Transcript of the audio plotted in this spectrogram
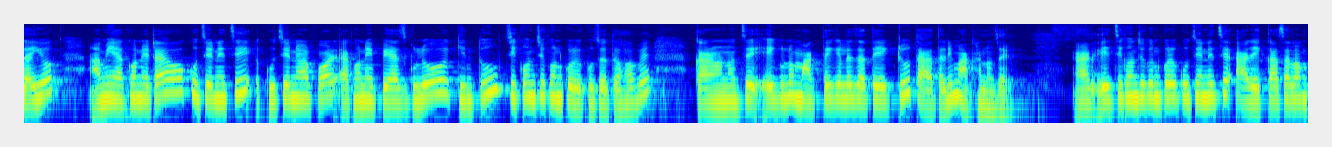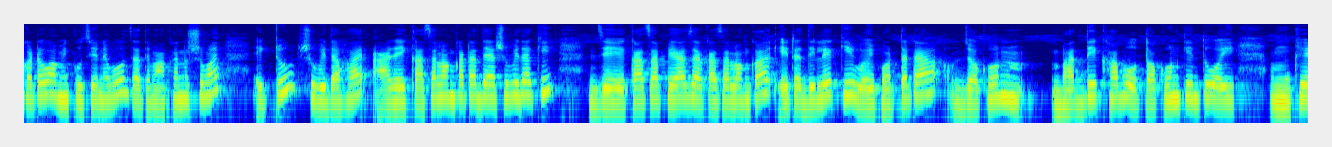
যাই হোক, আমি এখন এটাও কুচিয়ে নিচ্ছি, কুচিয়ে নেওয়ার পর এখন এই পেঁয়াজগুলো কিন্তু চিকন চিকন করে কুচোতে হবে। কারণ হচ্ছে এগুলো মাখতে গেলে যাতে একটু তাড়াতাড়ি মাখানো যায়। আর এই চিকন চিকন করে কুচিয়ে নিচ্ছি আর এই কাঁচা লঙ্কাটাও আমি কুচিয়ে নেব যাতে মাখানোর সময় একটু সুবিধা হয়। আর এই কাঁচা লঙ্কাটা দেওয়ার সুবিধা কি? যে কাঁচা পেঁয়াজ আর কাঁচা লঙ্কা এটা দিলে কি ওই ভর্তাটা যখন ভাত দিয়ে খাব তখন কিন্তু ওই মুখে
